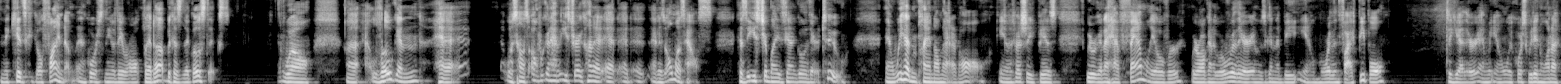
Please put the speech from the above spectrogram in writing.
and the kids could go find them. And of course, you know they were all lit up because of the glow sticks. Well, uh, Logan had was telling us, "Oh, we're gonna have an Easter egg hunt at at, at, at his Oma's house because the Easter Bunny's gonna go there too." And we hadn't planned on that at all, you know, especially because we were gonna have family over. We were all gonna go over there, and it was gonna be you know more than five people together, and we, you know, of course, we didn't want to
